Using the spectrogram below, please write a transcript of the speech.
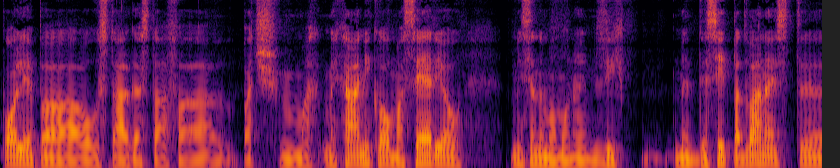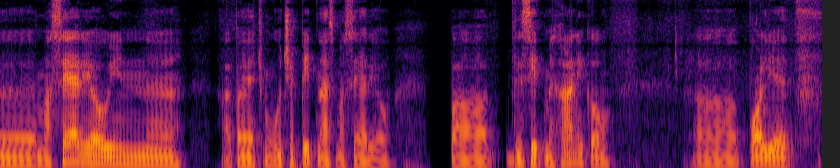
pol je pa ostalega stafa, pač mehanikov, maserjev. Mislim, da imamo vem, zih med 10 in 12 uh, maserjev, in, uh, ali pa več, mogoče 15 maserjev, pa 10 mehanikov. Uh, pol je pf,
